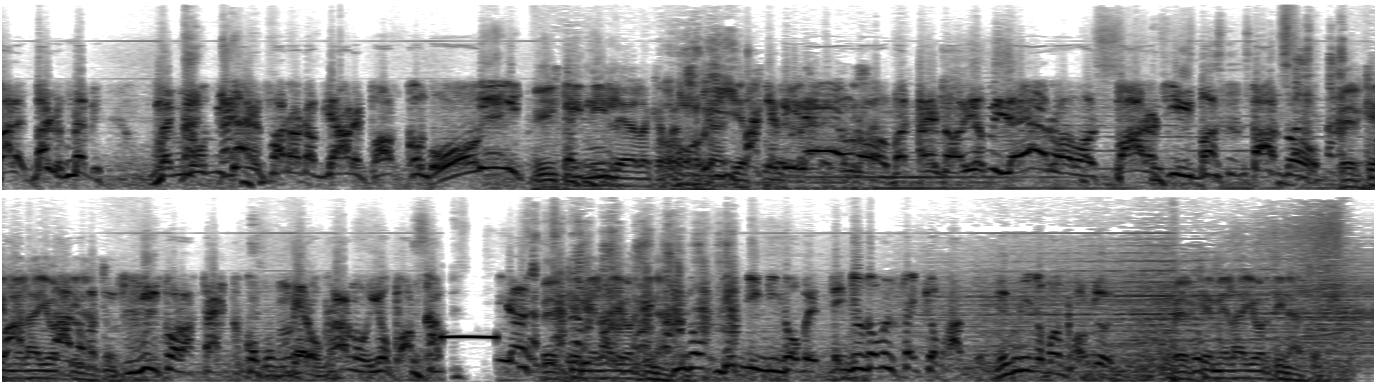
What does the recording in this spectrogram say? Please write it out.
Ma, ma, ma, ma non mi deve far arrabbiare, porco... Oi! Il T-1000 ha la capacità di Ma che assumere mille l'aspetto di euro! Sarah Ma do io mille euro! Sparati, bastardo! Perché me l'hai Bastardo, ordinato? Ma ti svilto la testa come un vero grano io, porca... Perché me l'hai ordinato? Dimmi di dove, di dove stai chiamando? Dimmi dove voglio... Perché me l'hai ordinato.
